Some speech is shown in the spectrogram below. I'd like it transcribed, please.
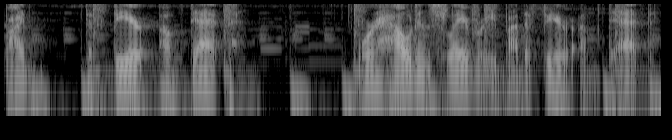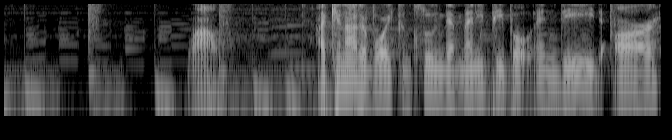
by the fear of death. We're held in slavery by the fear of death. Wow. I cannot avoid concluding that many people indeed are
